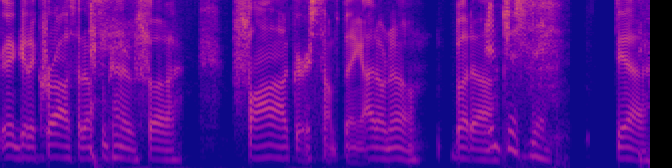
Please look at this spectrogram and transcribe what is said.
get across. I don't know some kind of uh, fog or something. I don't know. But uh, Interesting. yeah.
